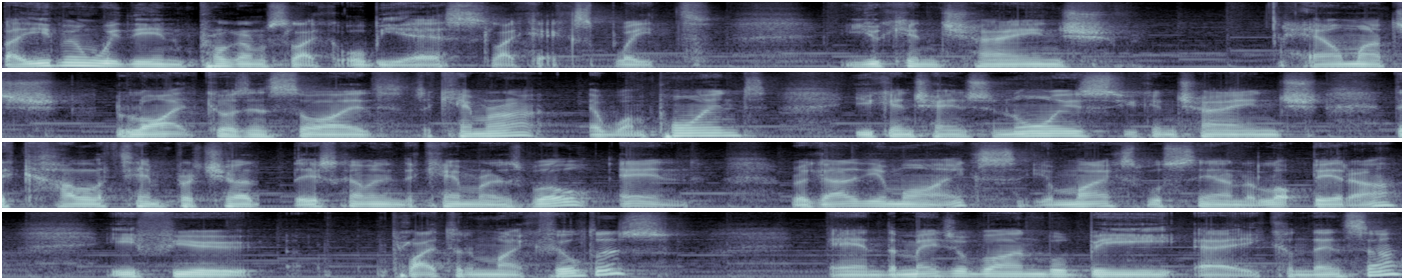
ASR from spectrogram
But even within programs like OBS, like XSplit, you can change how much light goes inside the camera at one point. You can change the noise, you can change the color temperature that's coming in the camera as well. And regarding your mics, your mics will sound a lot better if you apply to the mic filters and the major one will be a condenser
